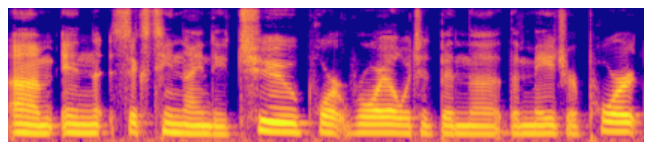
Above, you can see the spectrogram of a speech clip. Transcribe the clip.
Um, in 1692, Port Royal, which had been the the major port,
